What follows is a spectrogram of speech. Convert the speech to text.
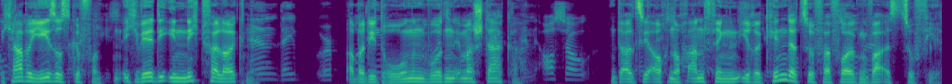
ich habe Jesus gefunden, ich werde ihn nicht verleugnen. Aber die Drohungen wurden immer stärker. Und als sie auch noch anfingen, ihre Kinder zu verfolgen, war es zu viel.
